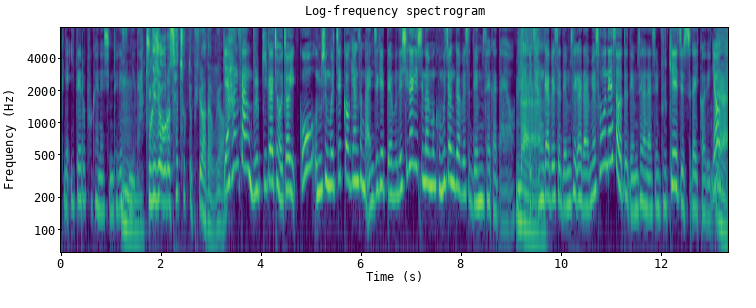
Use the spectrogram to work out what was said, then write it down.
그냥 이대로 보관하시면 되겠습니다. 음. 주기적으로 세척도 필요하다고요? 항상 물기가 젖어 있고 음식물 찌꺼기 항상 만지기 때문에 시간이 지나면 고무장갑에서 냄새가 나요. 네. 이 장갑에서 냄새가 나면 손에서도 냄새가 나서 불쾌해질 수가 있거든요. 네.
